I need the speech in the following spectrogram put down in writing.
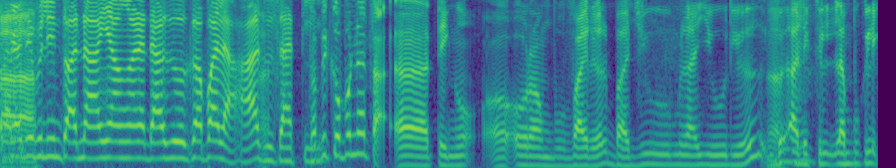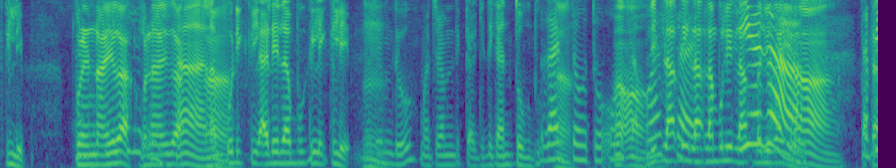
Kalau dia beli untuk anak yang anak dara ke apalah ah, Susah hati Tapi kau pernah tak uh, Tengok uh, Orang viral Baju Melayu dia ber- Ada ke, lampu kelip-kelip Pernah juga Pernah juga ha, Lampu Ha. di kelip Ada lampu kelip-kelip Macam tu Macam dekat kita gantung tu Bergantung tu Oh Ha, tak ha. Lip lap, lap, lampu lip lap, Serius baju raya. Ha. Tapi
